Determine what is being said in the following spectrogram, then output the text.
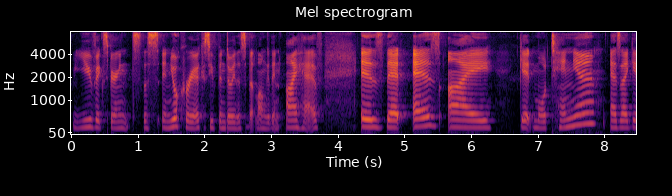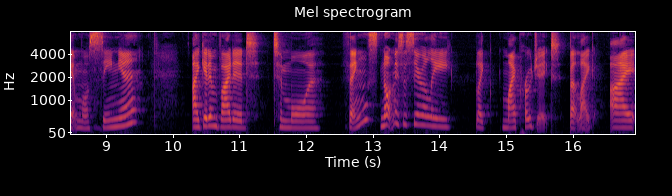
you've experienced this in your career because you've been doing this a bit longer than I have, is that as I get more tenure, as I get more senior, I get invited to more things, not necessarily like my project, but like I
